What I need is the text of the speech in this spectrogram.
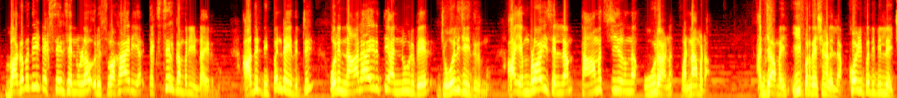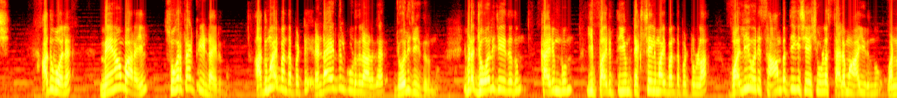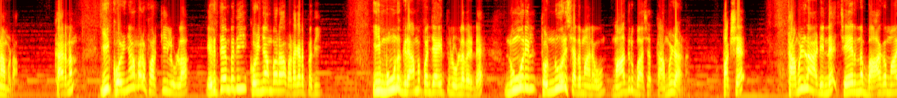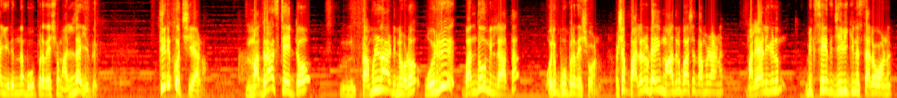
ഭഗവതി ടെക്സ്റ്റൈൽസ് എന്നുള്ള ഒരു സ്വകാര്യ ടെക്സ്റ്റൈൽ കമ്പനി ഉണ്ടായിരുന്നു. അത് ഡിപ്പെൻഡ് ചെയ്തിട്ട് ഒരു നാലായിരത്തി അഞ്ഞൂറ് പേർ ജോലി ചെയ്തിരുന്നു. ആ എംപ്ലോയീസ് എല്ലാം താമസിച്ചിരുന്ന ഊരാണ് വണ്ണാമട. അഞ്ചാമയിൽ ഈ പ്രദേശങ്ങളെല്ലാം കോഴിപ്പതി വില്ലേജ്. അതുപോലെ മേനോമ്പാറയിൽ ഷുഗർ ഫാക്ടറി ഉണ്ടായിരുന്നു. അതുമായി ബന്ധപ്പെട്ട് രണ്ടായിരത്തിൽ കൂടുതൽ ആൾക്കാർ ജോലി ചെയ്തിരുന്നു. ഇവിടെ ജോലി ചെയ്തതും കരിമ്പും ഈ പരുത്തിയും ടെക്സ്റ്റൈലുമായി ബന്ധപ്പെട്ടുള്ള വലിയൊരു സാമ്പത്തിക ശേഷിയുള്ള സ്ഥലമായിരുന്നു വണ്ണാമട. കാരണം ഈ കൊഴിഞ്ഞാമ്പറ ഫർക്കിയിലുള്ള എരുത്തേമ്പതി കൊഴിഞ്ഞാമ്പറ വടകരപ്പതി ഈ മൂന്ന് ഗ്രാമപഞ്ചായത്തിലുള്ളവരുടെ നൂറിൽ തൊണ്ണൂറ് ശതമാനവും മാതൃഭാഷ തമിഴാണ്. പക്ഷേ തമിഴ്നാടിന്റെ ചേർന്ന ഭാഗമായിരുന്ന ഭൂപ്രദേശമല്ല ഇത്. തിരുക്കൊച്ചിയാണ്. മദ്രാസ് സ്റ്റേറ്റോ തമിഴ്നാടിനോടോ ഒരു ബന്ധവുമില്ലാത്ത ഒരു ഭൂപ്രദേശമാണ്. പക്ഷെ പലരുടെയും മാതൃഭാഷ തമിഴാണ്. മലയാളികളും മിക്സ് ചെയ്ത് ജീവിക്കുന്ന സ്ഥലമാണ്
